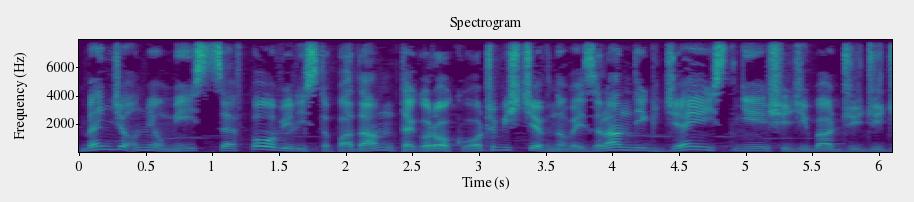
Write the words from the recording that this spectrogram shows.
Będzie on miał miejsce w połowie listopada tego roku, oczywiście w Nowej Zelandii, gdzie istnieje siedziba GGG.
